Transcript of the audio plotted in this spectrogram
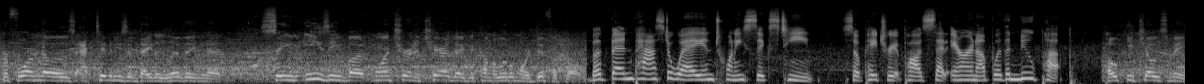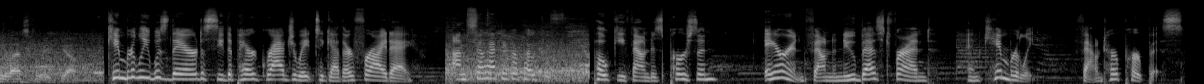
perform those activities of daily living that seem easy, but once you're in a chair, they become a little more difficult. But Ben passed away in 2016. So Patriot Paws set Aaron up with a new pup. Pokey chose me last week, yeah. Kimberly was there to see the pair graduate together Friday. I'm so happy for Pokey. Pokey found his person, Aaron found a new best friend, and Kimberly found her purpose.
